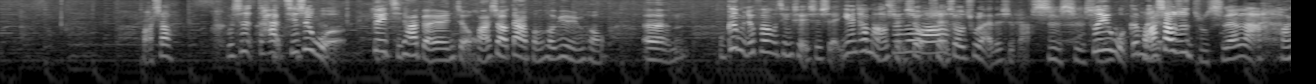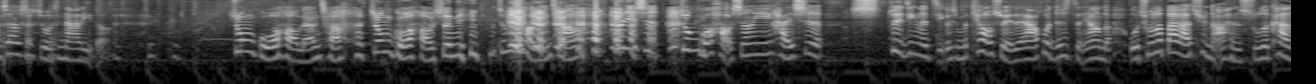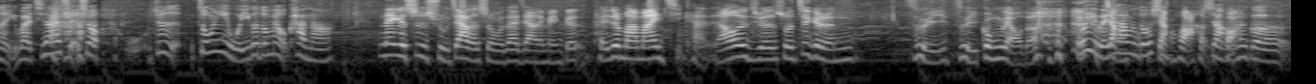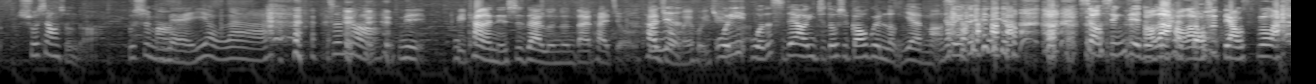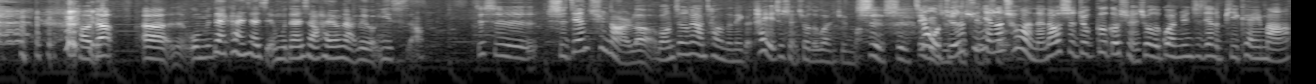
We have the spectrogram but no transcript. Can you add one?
华少。不是他，其实我对其他表演者华少、大鹏和岳云鹏，嗯，我根本就分不清谁是谁，因为他们好像选秀选秀出来的是吧？是是，是。所以我根本华少是主持人啦，华少是主持哪里的？中国好凉茶，中国好声音，中国好凉茶》吗，关键是中国好声音还是最近的几个什么跳水的呀，或者是怎样的？我除了《爸爸去哪儿》很熟的看了以外，其他选秀 我就是综艺我一个都没有看呢、那个是暑假的时候，我在家里面跟陪着妈妈一起看，然后就觉得说这个人嘴嘴公聊的，我以为他们都是讲话很讲快那个说相声的，不是吗？没有啦，真的。你你看了，你是在伦敦待太久，太久没回去。我一我的 style 一直都是高贵冷艳嘛，所以对那种小心姐就好啦好啦，我是屌丝啦。好的，呃，我们再看一下节目单上还有哪个有意思啊？就是时间去哪儿了？王铮亮唱的那个，他也是选秀的冠军吗？是是，这那我觉得今年的春晚难道是就各个选秀的冠军之间的 PK 吗？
